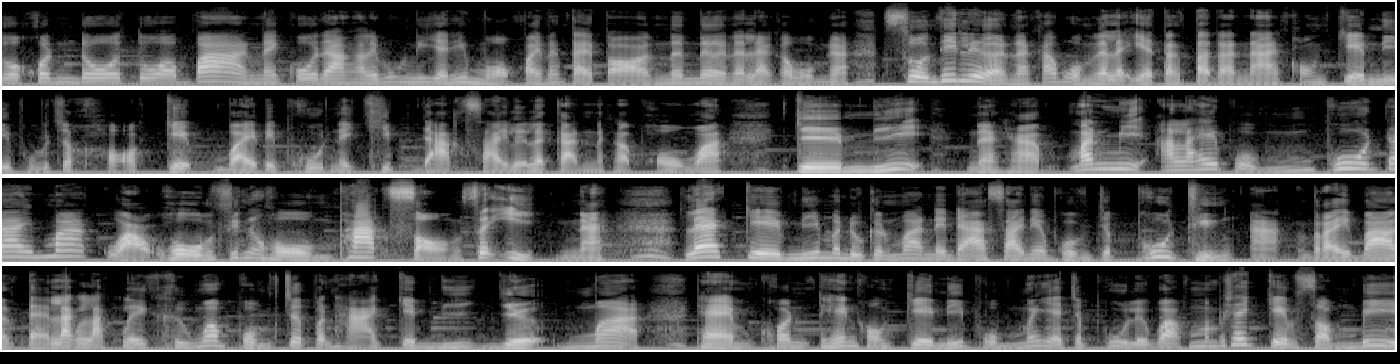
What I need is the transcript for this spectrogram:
ตัวคอนโดตัวบ้านในโกดังอะไรพวกนี้อย่างที่ผมบอกไปตั้งแต่ตอนเนิ่นๆนั่นแหละครับผมนะส่วนที่เหลือนะครับผมรายละเอียดต่างๆนานาของเกมนี้ผมจะขอเก็บไว้ไปพูดในคลิป Dark Side เลยละกันนะครับ เพราะว่าเกมนี้นะครับ มันมีอะไรให้ผมพูดได้มากกว่า Home s w e e t Home ภาค 2 ซะอีกนะ และเกมนี้มาดูกันว่าใน Dark Side เนี่ยผมจะพูดถึงอะไรบ้าง แต่หลักๆ เลยคือว่าผมเจอปัญหาเกมนี้เยอะมาก แถมคอนเทนต์ของเกมนี้ผมไม่อยากจะพูดเลยว่ามันไม่ใช่เกมซอมบี้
